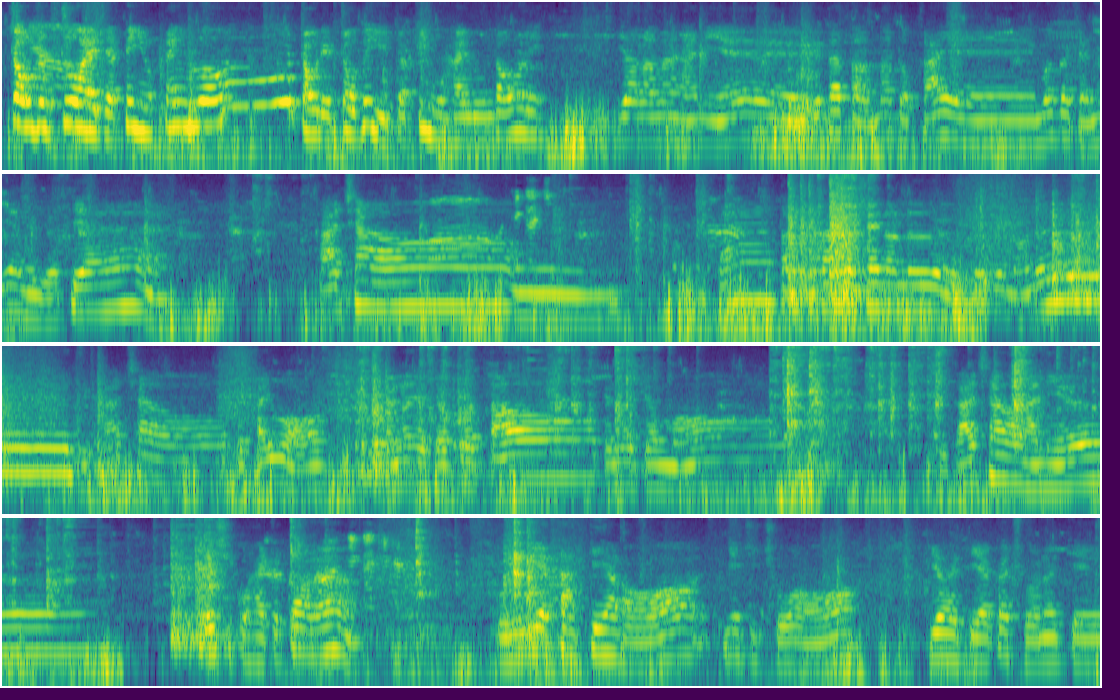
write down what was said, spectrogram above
trâu được chua chả pin một luôn. Trâu để trâu cái gì chả pin một hai luôn đâu đi. Do làm mà hai nhỉ người ta tỏ nó được cái mới có trận như mình được kia cá chao cá tỏ ta có chơi nó nữa chơi chơi nó nữa chỉ cá chao thì thấy bỏ cái nó cho cô tao cái nó cho mỏ chỉ cá chao hai nhỉ cái chỉ của hai cái con nữa cũng như ta kia họ như chỉ chúa họ giờ thì tia các chúa nó chơi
